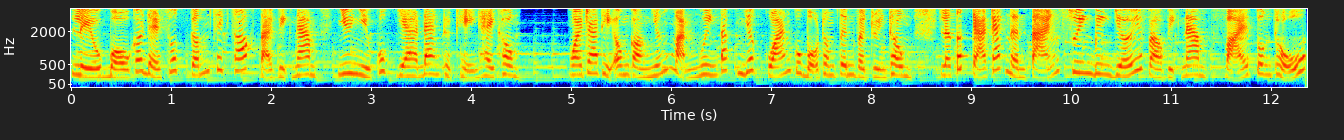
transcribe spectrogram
liệu Bộ có đề xuất cấm TikTok tại Việt Nam như nhiều quốc gia đang thực hiện hay không. Ngoài ra thì ông còn nhấn mạnh nguyên tắc nhất quán của Bộ Thông tin và Truyền thông là tất cả các nền tảng xuyên biên giới vào Việt Nam phải tuân thủ,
